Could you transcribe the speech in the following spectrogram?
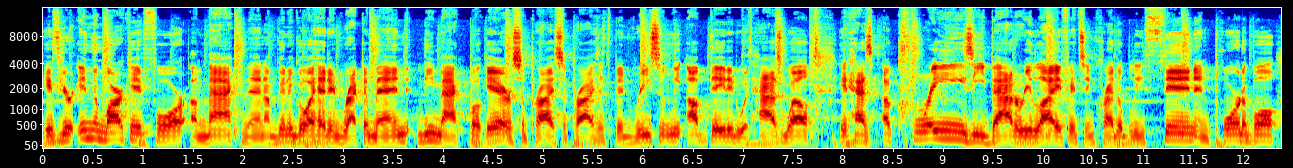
If you're in the market for a Mac, then I'm gonna go ahead and recommend the MacBook Air. Surprise, surprise, it's been recently updated with Haswell. It has a crazy battery life. It's incredibly thin and portable.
